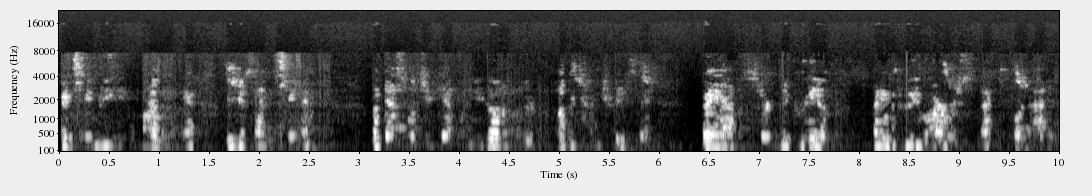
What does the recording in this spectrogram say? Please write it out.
They'd see me with my left hand. We just hadn't seen it. But that's what you get when you go to other, other countries. They, they have a certain degree of, depending on who you are, respect for that. And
